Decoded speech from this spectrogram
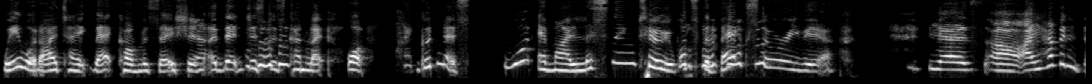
where would i take that conversation? Yeah. Uh, that just is kind of like well my goodness what am I listening to? What's the backstory there? Yes, uh, I haven't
